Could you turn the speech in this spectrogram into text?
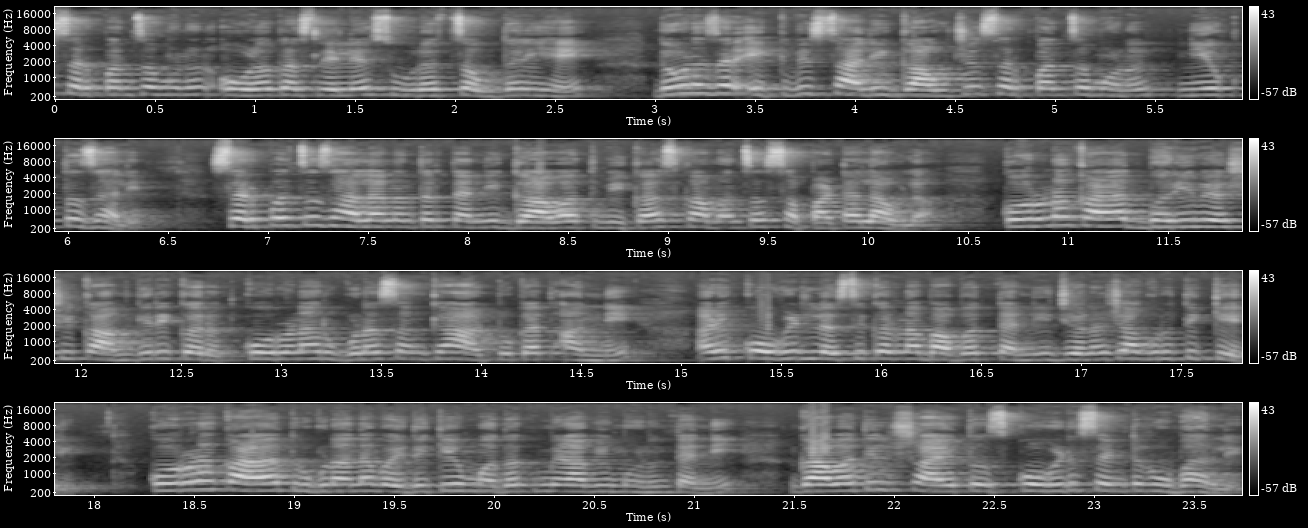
सरपंच म्हणून ओळख असलेले सूरज चौधरी हे दोन हजार एकवीस साली गावचे सरपंच म्हणून नियुक्त झाले. सरपंच झाल्यानंतर त्यांनी गावात विकास कामांचा सपाटा लावला. कोरोना काळात भरीव अशी कामगिरी करत कोरोना रुग्णसंख्या आटोक्यात आणणे आणि कोविड लसीकरणाबाबत त्यांनी जनजागृती केली. कोरोना काळात रुग्णांना वैद्यकीय मदत मिळावी म्हणून त्यांनी गावातील शाळेतच कोविड सेंटर उभारले.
